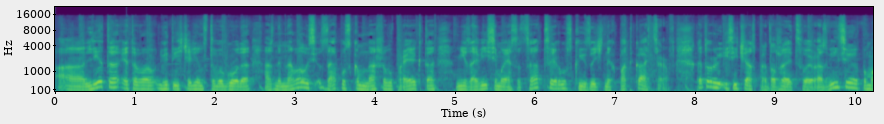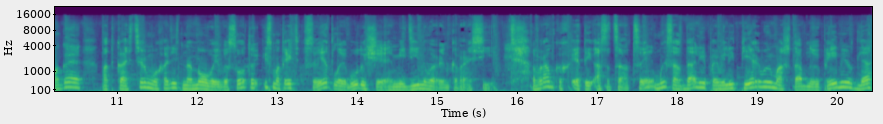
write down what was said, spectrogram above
А, лето этого 2011 года ознаменовалось запуском нашего проекта Независимой ассоциации русскоязычных подкастеров, который и сейчас продолжает свое развитие, помогая подкастерам выходить на новые высоты и смотреть в светлое будущее медийного рынка в России. В рамках этой ассоциации мы создали и провели первую масштабную премию для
